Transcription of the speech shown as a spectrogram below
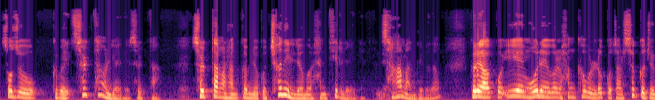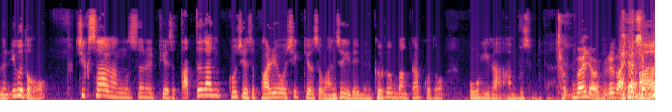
소주 급에 설탕을 넣어야 돼요, 설탕. 설탕을 한 컵 넣고 천일염을 한 티를 넣어야 돼요. 상하면 안 되거든. 그래갖고 EM 원액을 한 컵을 넣고 잘 섞어주면 이것도 직사광선을 피해서 따뜻한 곳에서 발효시켜서 완성이 되면 그것만 갖고도 모기가 안 붙습니다. 정말 연구를 많이? 아,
